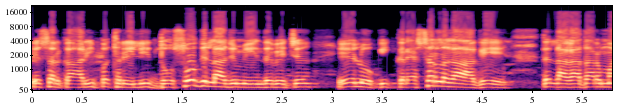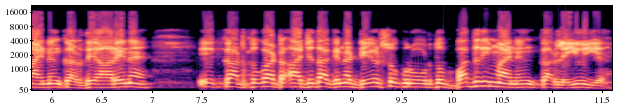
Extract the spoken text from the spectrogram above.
ਇਹ ਸਰਕਾਰੀ ਪਥਰੀਲੀ 200 ਕਿੱਲਾ ਜ਼ਮੀਨ ਦੇ ਵਿੱਚ ਇਹ ਲੋਕੀ ਕ੍ਰੈਸ਼ਰ ਲਗਾ ਕੇ ਤੇ ਲਗਾਤਾਰ ਮਾਈਨਿੰਗ ਕਰਦੇ ਆ ਰਹੇ ਨੇ। ਇਹ ਘੱਟ ਤੋਂ ਘੱਟ ਅੱਜ ਤੱਕ ਇਹਨਾਂ 150 ਕਰੋੜ ਤੋਂ ਵੱਧ ਦੀ ਮਾਈਨਿੰਗ ਕਰ ਲਈ ਹੋਈ ਹੈ।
